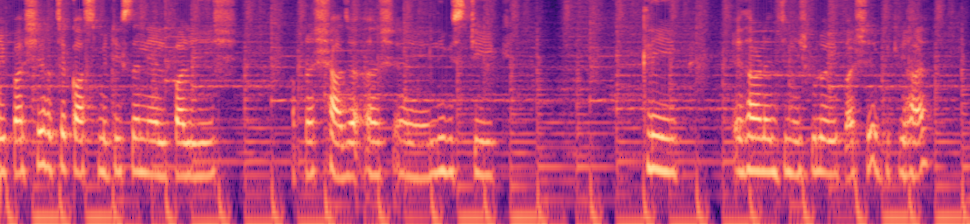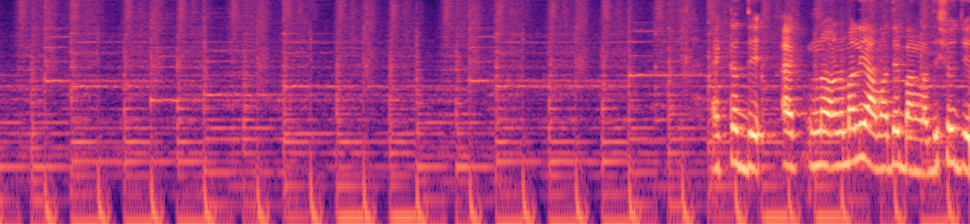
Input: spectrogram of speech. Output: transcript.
এই পাশে হচ্ছে কসমেটিক্সের নেল পালিশ আপনার সাজা লিপস্টিক ক্লিপ এ ধরনের জিনিসগুলো এই পাশে বিক্রি হয়। একটা এক নর্মালি আমাদের বাংলাদেশেও যে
